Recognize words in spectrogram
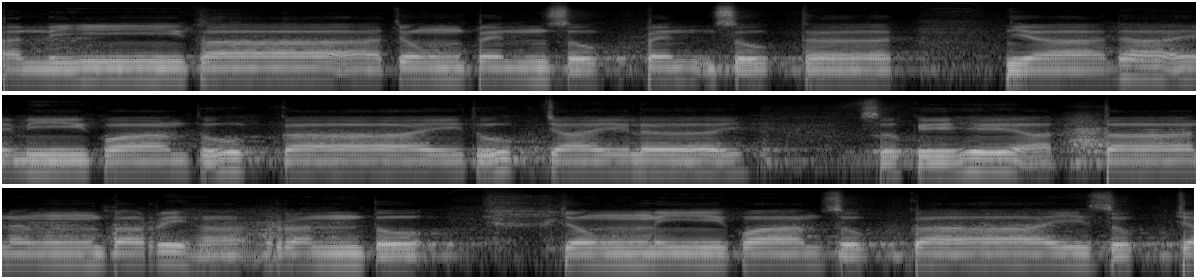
อันนี้ข้าจงเป็นสุขเป็นสุขเถิด อย่าได้มีความทุกข์กายทุกข์ใจเลย สุขีอัตตานังปริหารันตุ จงมีความสุขกายสุขใจ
